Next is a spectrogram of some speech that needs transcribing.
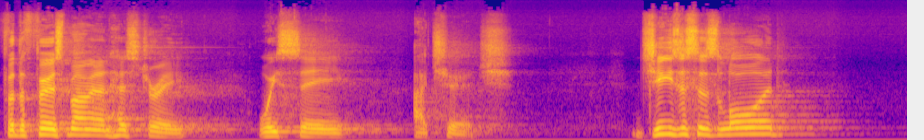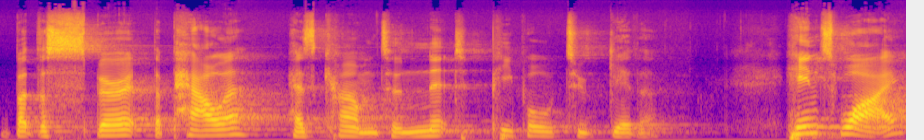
For the first moment in history, we see a church. Jesus is Lord, but the Spirit, the power, has come to knit people together. Hence why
